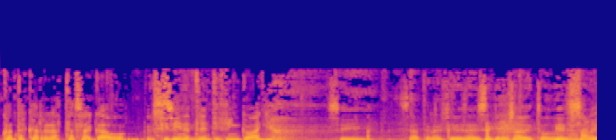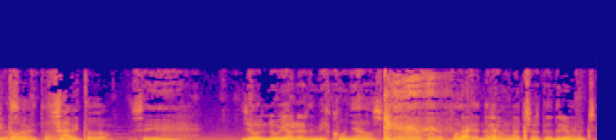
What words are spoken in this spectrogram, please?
¿cuántas carreras te has sacado? Si Sí. tienes 35 años, Sí, O sea, te refieres a ese que lo sabe todo, ¿no? sabe, Lo todo, sabe todo. sabe todo. sí. Yo no voy a hablar de mis cuñados, pero pues, tendría mucho, tendría mucho.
